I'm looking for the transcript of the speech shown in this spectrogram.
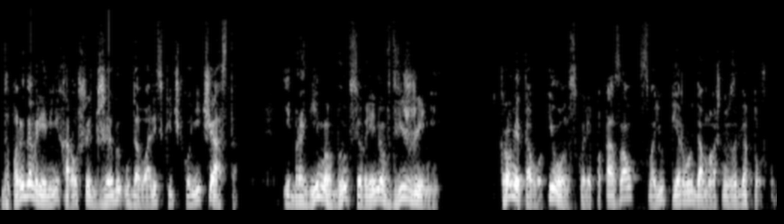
До поры до времени хорошие джебы удавались Кличко нечасто. Ибрагимов был все время в движении. Кроме того, и он вскоре показал свою первую домашнюю заготовку.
